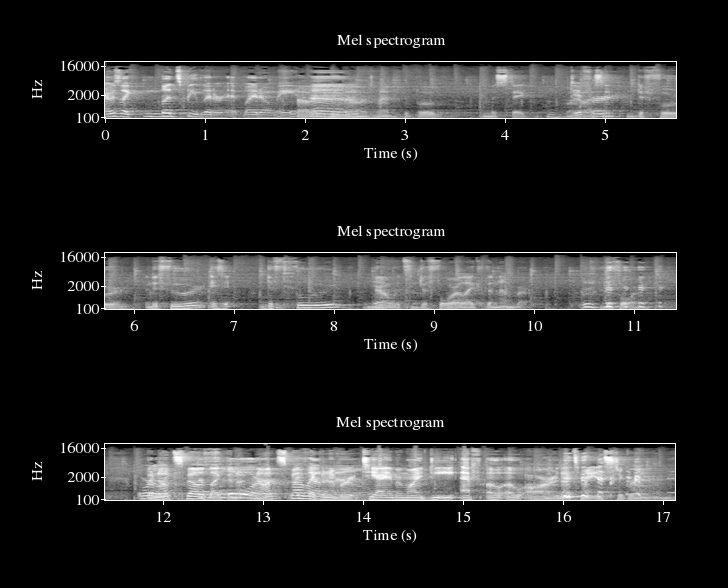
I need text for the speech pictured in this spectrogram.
I was like, let's be literate. Why don't we? Oh, the Um, amount of times people mistake Differ? Defour. Defour? Is it Defour? No, it's Defour like the number. Defour. Or but like not spelled the like the floor not spelled like the number. L. T I M M I D E F O O R. That's my Instagram.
